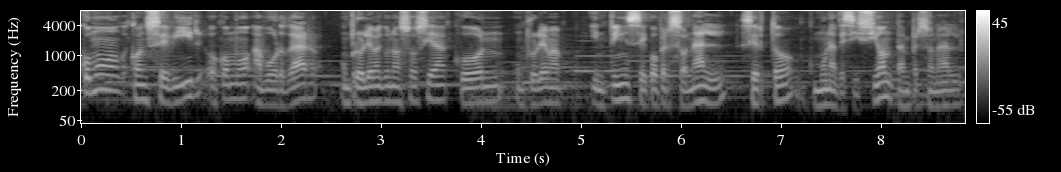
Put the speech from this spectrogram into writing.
¿Cómo concebir o cómo abordar un problema que uno asocia con un problema intrínseco, personal, ¿cierto? Como una decisión tan personal,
